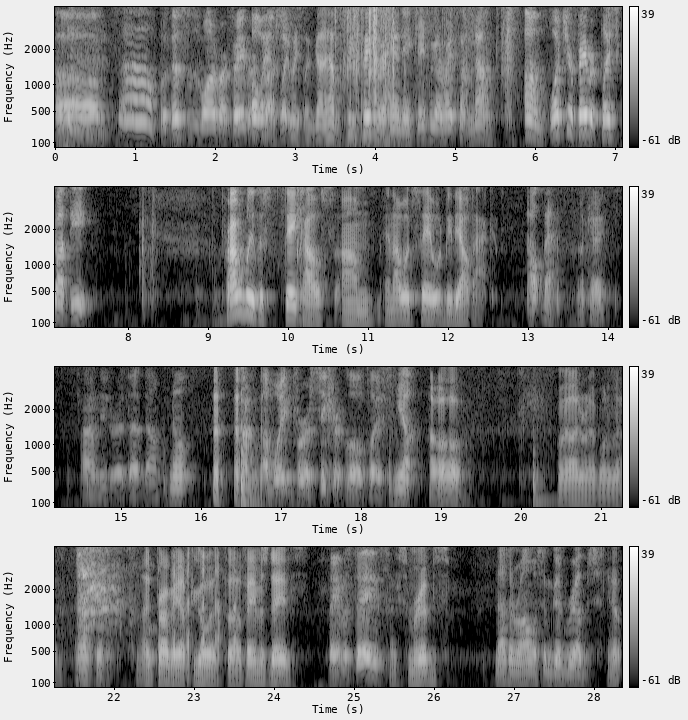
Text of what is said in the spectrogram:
Oh, But this is one of our favorite oh yeah, questions. wait, wait, we've got to have a piece of paper handy in case we got to write something down. Um, what's your favorite place to go out to eat? Probably the steakhouse, um, and I would say it would be the Outback. Outback. Okay. I don't need to write that down. No. I'm, I'm waiting for a secret little place. Yeah. Oh. Well, I don't have one of them. Okay. I'd probably have to go with uh, Famous Dave's. Famous Dave's. Have some ribs. Nothing wrong with some good ribs. Yep.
